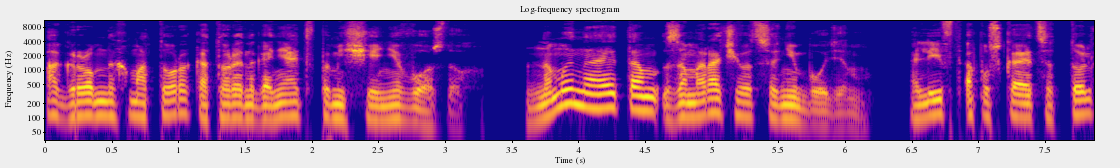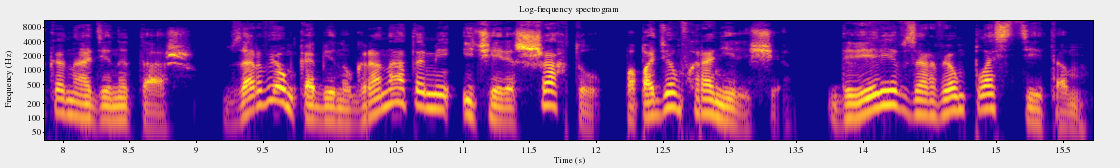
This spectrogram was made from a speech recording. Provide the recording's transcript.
огромных мотора, которые нагоняют в помещение воздух. Но мы на этом заморачиваться не будем. Лифт опускается только на один этаж. Взорвем кабину гранатами и через шахту попадем в хранилище. Двери взорвем пластитом.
